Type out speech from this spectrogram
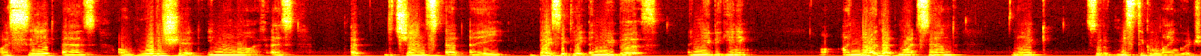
I see it as a watershed in my life, as a, the chance at a basically a new birth, a new beginning. I know that might sound like sort of mystical language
